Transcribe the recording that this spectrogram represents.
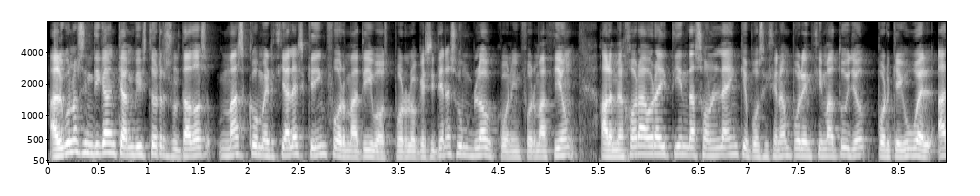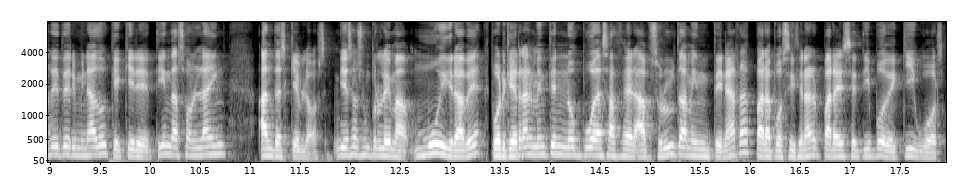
Algunos indican que han visto resultados más comerciales que informativos, por lo que si tienes un blog con información, a lo mejor ahora hay tiendas online que posicionan por encima tuyo porque Google ha determinado que quiere tiendas online antes que blogs. Y eso es un problema muy grave porque realmente no puedes hacer absolutamente nada para posicionar para ese tipo de keywords,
